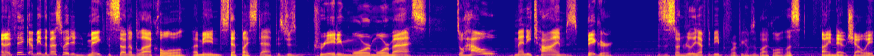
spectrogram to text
And I think, I mean, the best way to make the sun a black hole, I mean, step by step, is just creating more and more mass. So how many times bigger does the sun really have to be before it becomes a black hole? Let's find out, shall we?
